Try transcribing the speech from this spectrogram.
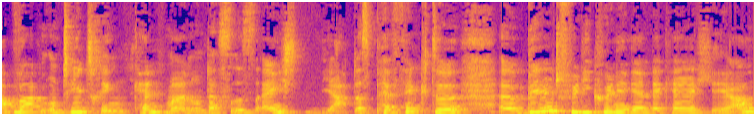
Abwarten und Tee trinken kennt man und das ist eigentlich ja das perfekte äh, Bild für die Königin der Kelche. Ja,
